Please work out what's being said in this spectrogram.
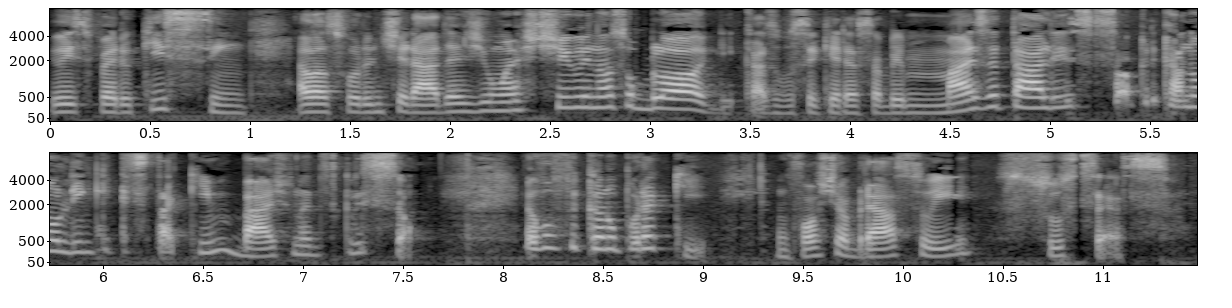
Eu espero que sim. Elas foram tiradas de um artigo em nosso blog. Caso você queira saber mais detalhes, só clicar no link que está aqui embaixo na descrição. Eu vou ficando por aqui. Um forte abraço e sucesso!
